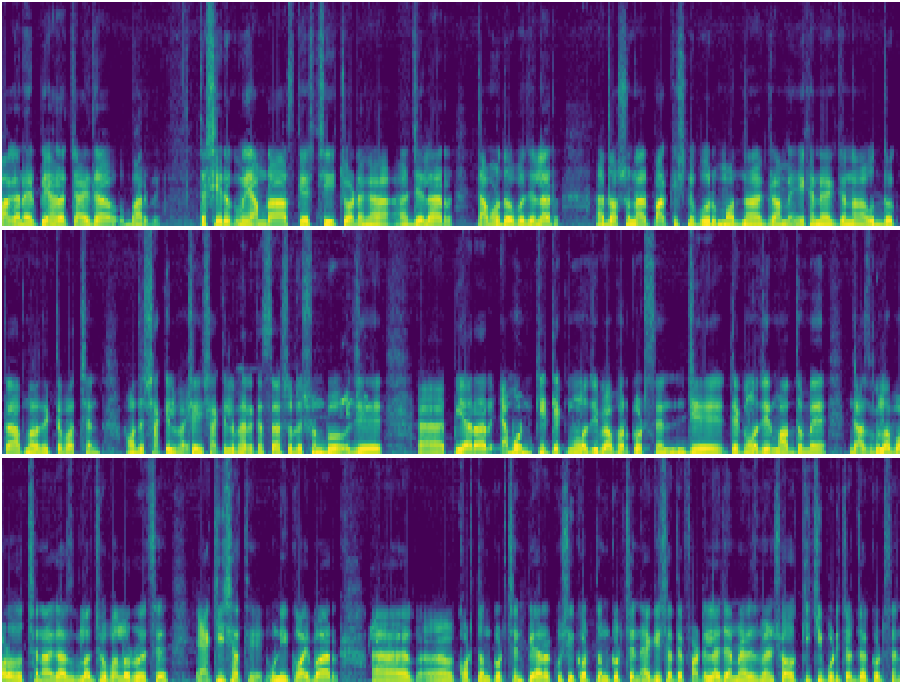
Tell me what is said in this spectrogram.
বাগানের পেয়ারার চাহিদাও বাড়বে। তা সেরকমই আমরা আজকে এসেছি চুয়াডাঙ্গা জেলার, দামোদর উপজেলার দর্শনার পার্ক কৃষ্ণপুর, মদনা গ্রামে। এখানে একজন উদ্যোক্তা আপনারা দেখতে পাচ্ছেন, আমাদের শাকিল ভাই। সেই শাকিল ভাইয়ের কাছে আসলে শুনব যে পেয়ারার এমন কি টেকনোলজি ব্যবহার করছেন যে টেকনোলজির মাধ্যমে গাছগুলো বড় হচ্ছে না, গাছগুলো ঝোপালো রয়েছে। একই সাথে উনি কয়বার কর্তন করছেন, পেয়ারার কুশি কর্তন করছেন, একই সাথে ফার্টিলাইজার ম্যানেজমেন্ট সহ কী কী পরিচর্যা করছেন,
